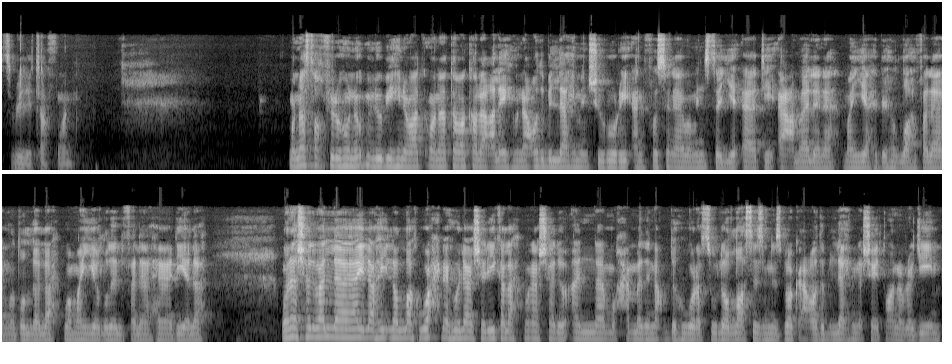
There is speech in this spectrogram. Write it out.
It's a really tough one. ونستغفره نؤمن به ونتوكل عليه ونعوذ بالله من شرور أنفسنا ومن سيئات أعمالنا. من يهده الله فلا مضل له ومن يضلل فلا هادي له. ونشهد أن لا إله إلا الله وحده لا شريك له ونشهد أن محمدا عبده ورسوله. الله says in أعوذ بالله من الشيطان الرجيم.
